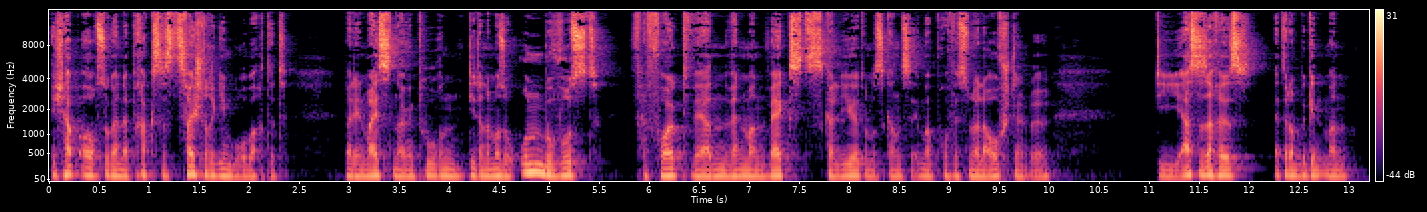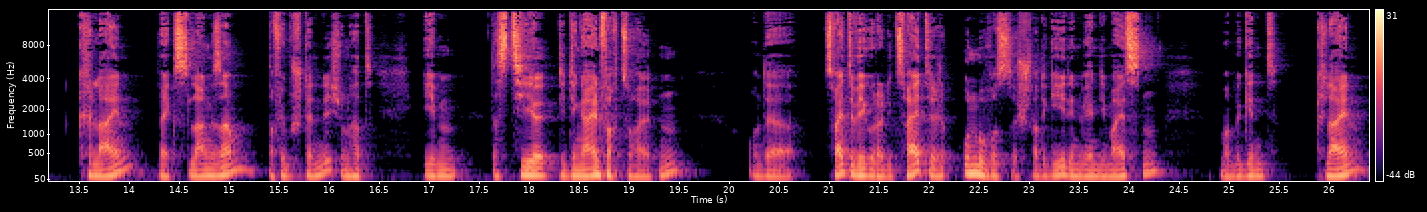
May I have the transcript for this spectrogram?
ich habe auch sogar in der Praxis zwei Strategien beobachtet bei den meisten Agenturen, die dann immer so unbewusst verfolgt werden, wenn man wächst, skaliert und das Ganze immer professioneller aufstellen will. Die erste Sache ist, entweder beginnt man klein wächst langsam, dafür beständig und hat eben das Ziel, die Dinge einfach zu halten. Und der zweite Weg oder die zweite unbewusste Strategie, den wählen die meisten. Man beginnt klein,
